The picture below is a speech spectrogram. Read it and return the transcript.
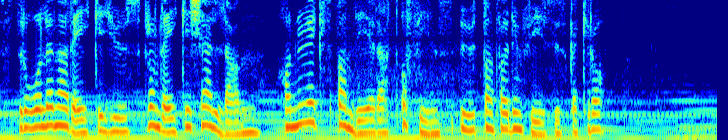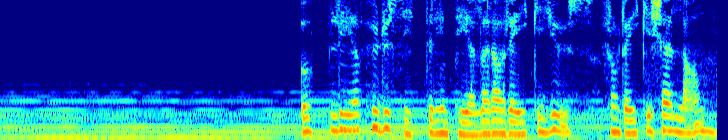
Strålen av reiki-ljus från reiki-källan har nu expanderat och finns utanför din fysiska kropp. Upplev hur du sitter i en pelare av reiki-ljus från reiki-källan.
